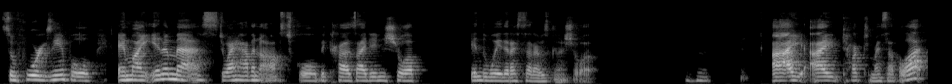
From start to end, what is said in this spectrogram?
So, for example, am I in a mess? Do I have an obstacle because I didn't show up in the way that I said I was going to show up? Mm-hmm. I I talk to myself a lot.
